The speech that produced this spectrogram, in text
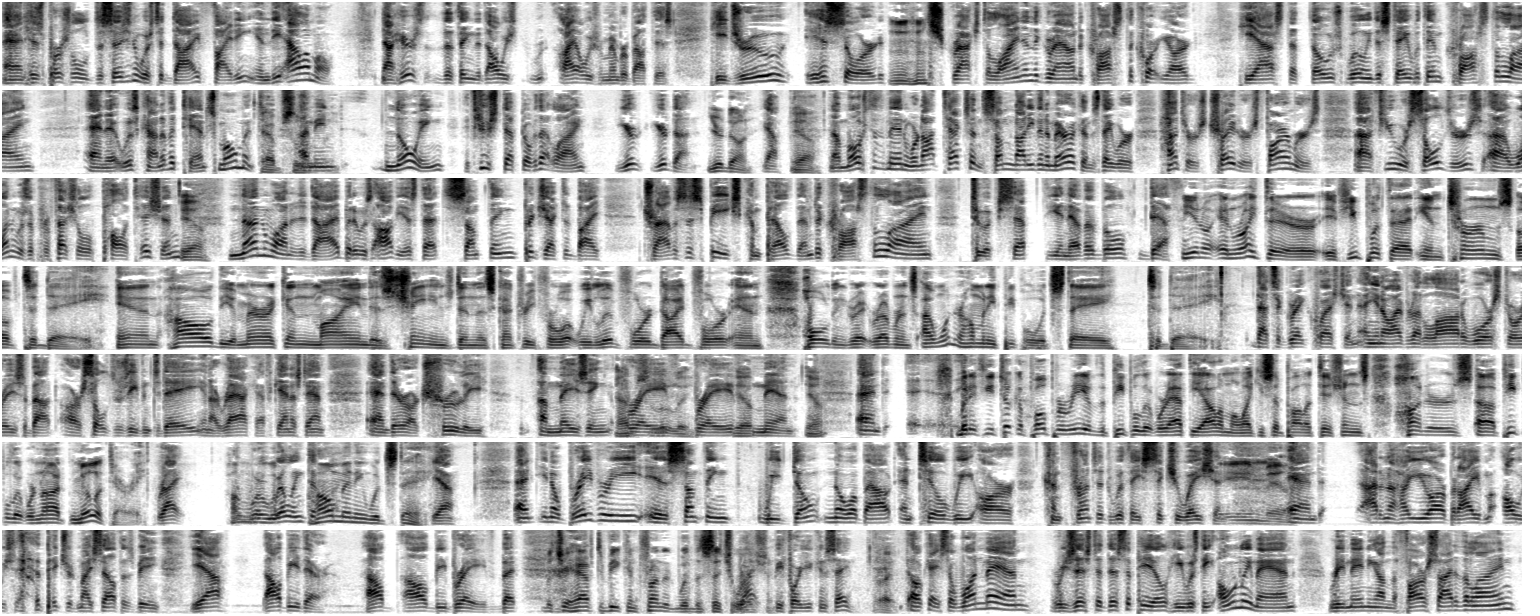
and his personal decision was to die fighting in the Alamo. Now, here's the thing that always I always remember about this. He drew his sword, mm-hmm. scratched a line in the ground across the courtyard. He asked that those willing to stay with him cross the line, and it was kind of a tense moment. Absolutely. I mean, knowing if you stepped over that line, you're you're done. You're done. Yeah. Yeah. Now most of the men were not Texans. Some not even Americans. They were hunters, traders, farmers. Uh, a few were soldiers. Uh, one was a professional politician. Yeah. None wanted to die, but it was obvious that something projected by Travis's speech compelled them to cross the line to accept the inevitable death. You know, and right there, if you put that in terms of today and how the American mind has changed in this country for what we live for, died for, and hold in great reverence, I wonder how many people would stay today. That's a great question. And, you know, I've read a lot of war stories about our soldiers even today in Iraq, Afghanistan, and there are truly amazing, Absolutely. brave, brave yep. men. Yeah. And uh, but if you took a potpourri of the people that were at the Alamo, like you said, politicians, hunters, uh, people that were not military, right, how we're willing to. How many would stay? Yeah, and you know, bravery is something we don't know about until we are confronted with a situation. Amen. And I don't know how you are, but I've always pictured myself as being, yeah, I'll be there. I'll I'll be brave, but but you have to be confronted with the situation right, before you can say. Right. Okay, so one man resisted this appeal. He was the only man remaining on the far side of the line,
